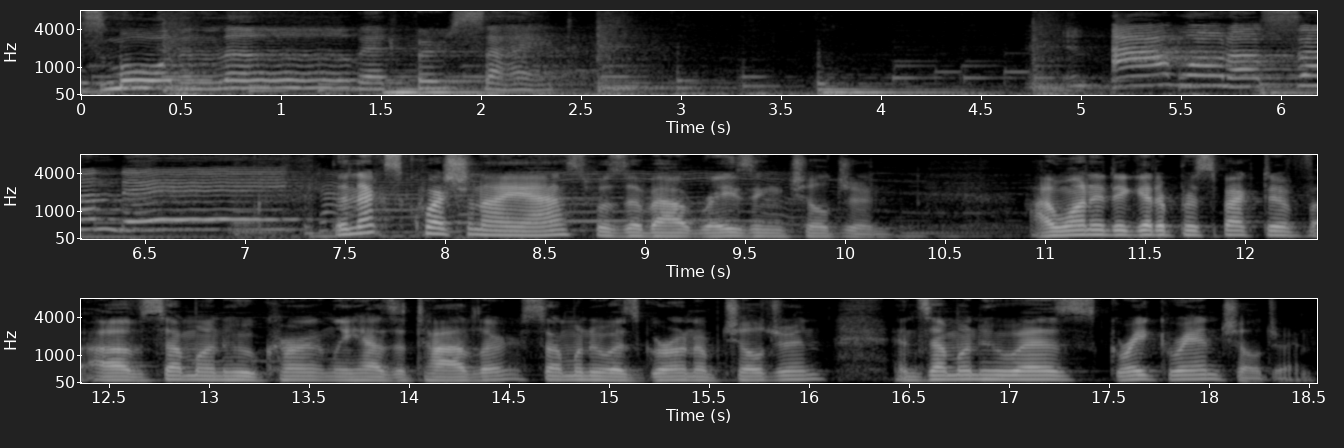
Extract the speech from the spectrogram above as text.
it's more than love at first sight. And I want a Sunday. The next question I asked was about raising children. I wanted to get a perspective of someone who currently has a toddler, someone who has grown up children, and someone who has great grandchildren.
